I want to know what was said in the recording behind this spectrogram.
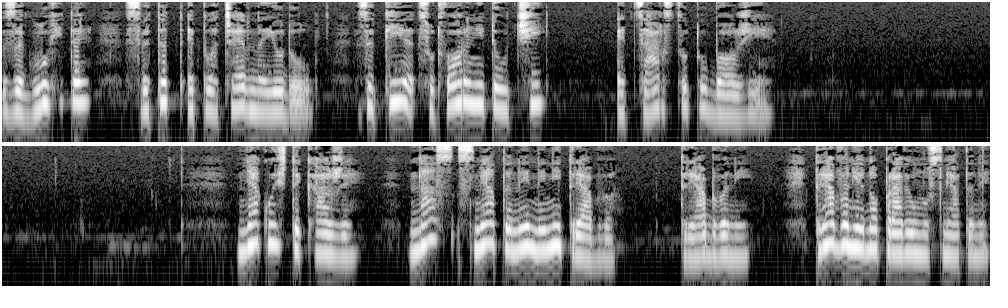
За глухите светът е плачевна юдол, за тия с отворените очи е Царството Божие. Някой ще каже, нас смятане не ни трябва. Трябва ни. Трябва ни едно правилно смятане,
